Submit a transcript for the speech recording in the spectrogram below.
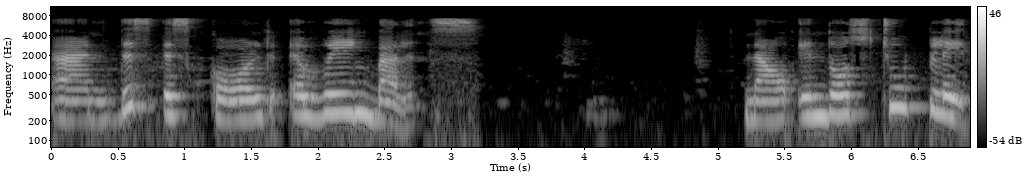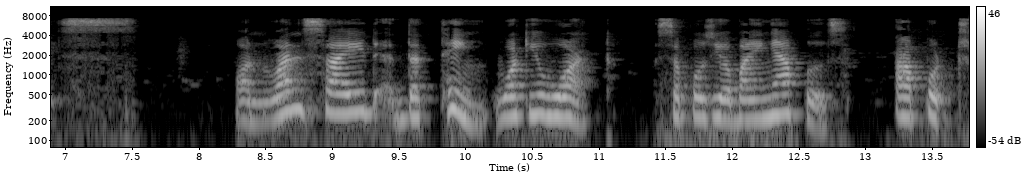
and this is called a weighing balance. Now in those two plates on one side the thing what you want suppose you're buying apples are put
